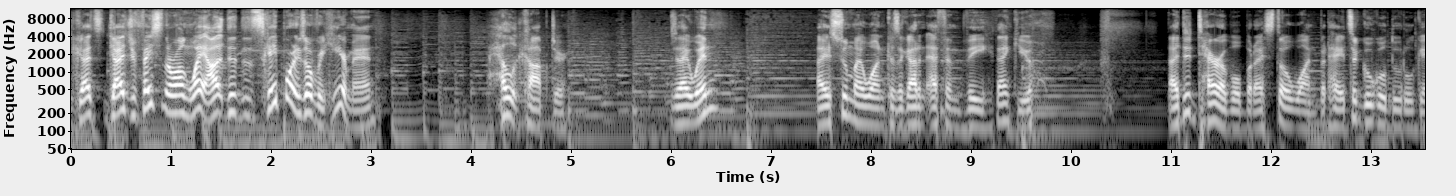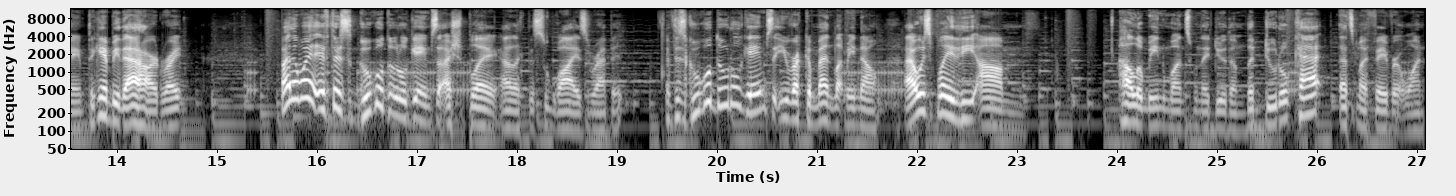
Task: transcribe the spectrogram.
You guys, guys, you're facing the wrong way. I, the, the skateboarding's over here, man. Helicopter. Did I win? I assume I won because I got an FMV. Thank you. I did terrible, but I still won. But hey, it's a Google Doodle game. They can't be that hard, right? By the way, if there's Google Doodle games that I should play, I like this wise rabbit. If there's Google Doodle games that you recommend, let me know. I always play the um, Halloween ones when they do them. The Doodle Cat, that's my favorite one.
